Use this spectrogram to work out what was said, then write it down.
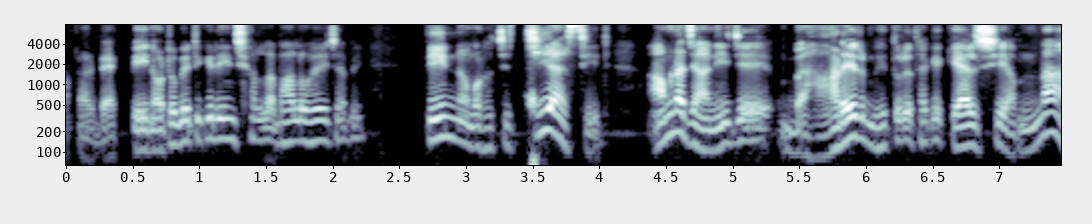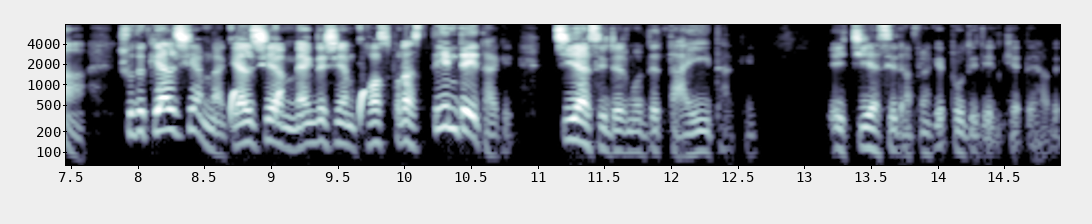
আপনার ব্যাক পেইন অটোমেটিক্যালি ইনশাল্লাহ ভালো হয়ে যাবে। তিন নম্বর হচ্ছে চিয়া সিড আমরা জানি যে হাড়ের ভিতরে থাকে ক্যালসিয়াম। না, শুধু ক্যালসিয়াম না, ক্যালসিয়াম, ম্যাগনেসিয়াম, ফসফরাস তিনটেই থাকে। চিয়া সিডের মধ্যে তাইই থাকে। এই চিয়াসিড আপনাকে প্রতিদিন খেতে হবে।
